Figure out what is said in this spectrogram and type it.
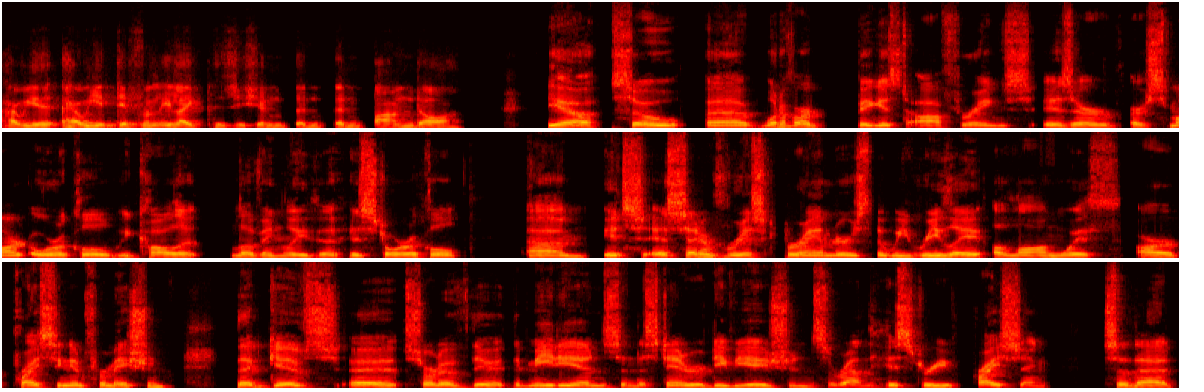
how you how you differently like positioned than than Bandar. Yeah. So uh, one of our biggest offerings is our our smart oracle. We call it lovingly the historical. Um, it's a set of risk parameters that we relay along with our pricing information that gives uh, sort of the, the medians and the standard deviations around the history of pricing so that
